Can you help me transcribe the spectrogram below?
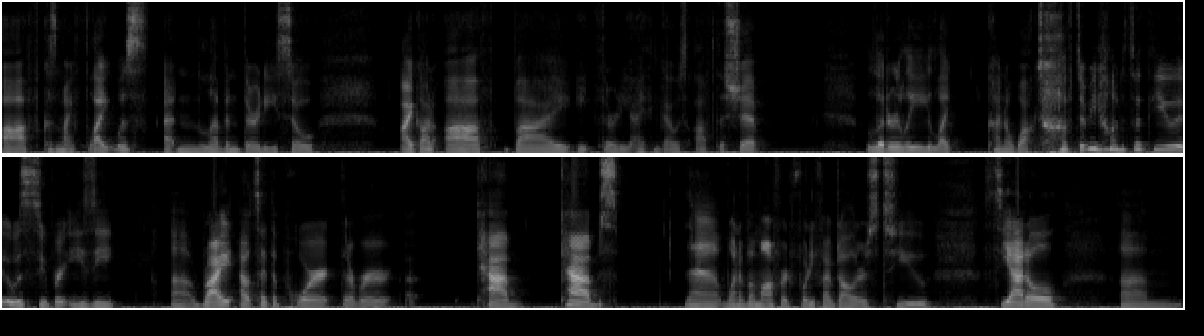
off because my flight was at 11:30, so I got off by 8:30. I think I was off the ship. Literally like kind of walked off to be honest with you. It was super easy. Uh, right outside the port there were uh, cab cabs. One of them offered $45 to Seattle um,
